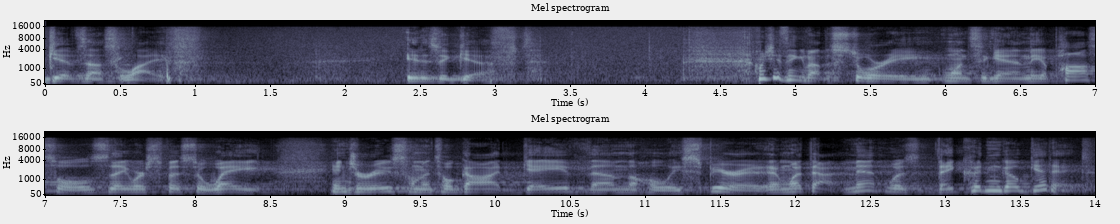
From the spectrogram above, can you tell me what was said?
gives us life. It is a gift. I want you to think about the story once again. The apostles, they were supposed to wait in Jerusalem until God gave them the Holy Spirit. And what that meant was they couldn't go get it.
